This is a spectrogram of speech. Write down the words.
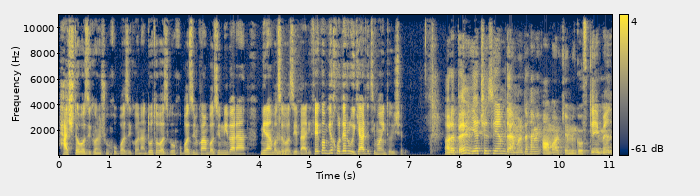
8 تا بازیکنشون خوب بازی کنن. دو تا بازیکن خوب بازی می‌کنن بازی رو می‌برن میرن واسه بازی بعدی. فکر کنم یه خورده روی کرده تیما اینطوری شده. آره ببین یه چیزی هم در مورد همین آمار که می‌گفتی من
